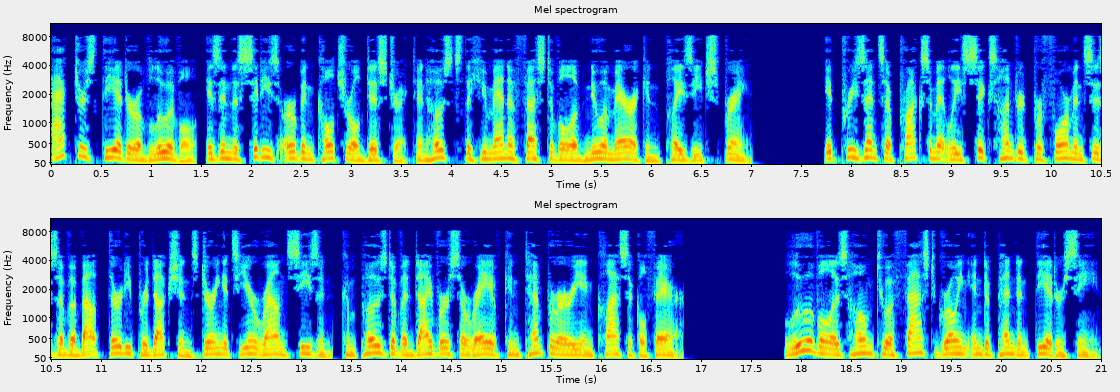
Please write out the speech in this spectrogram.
Actors Theatre of Louisville, is in the city's urban cultural district and hosts the Humana Festival of New American Plays each spring. It presents approximately 600 performances of about 30 productions during its year-round season, composed of a diverse array of contemporary and classical fare. Louisville is home to a fast-growing independent theatre scene.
